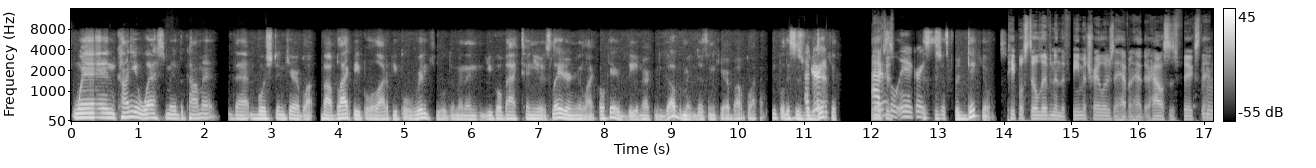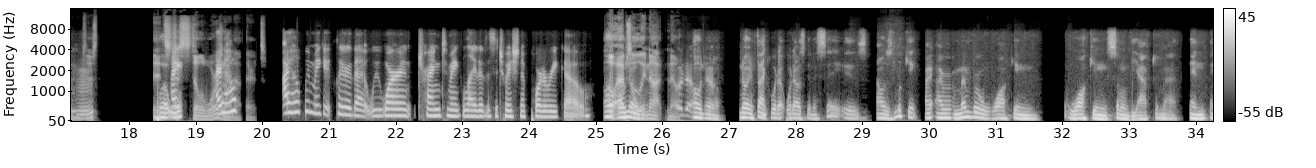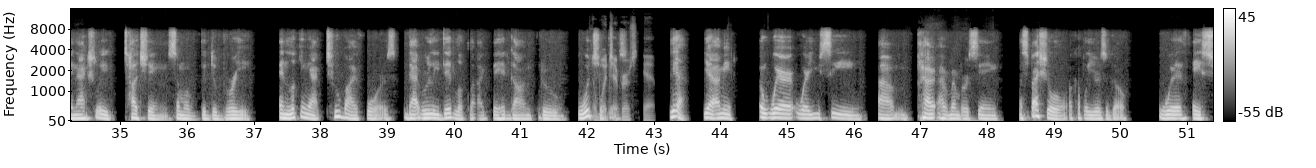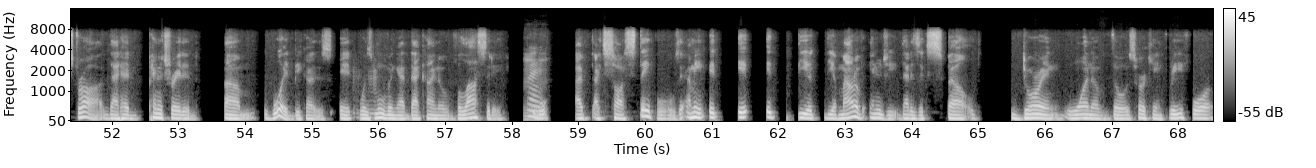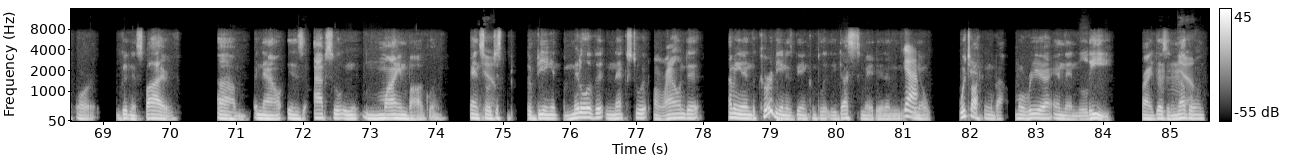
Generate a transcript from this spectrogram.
when Kanye West made the comment that Bush didn't care about, about black people, a lot of people ridiculed him. And then you go back 10 years later and you're like, okay, the American government doesn't care about black people. This is Agreed. ridiculous. Yeah, 'cause Absolutely agree. This is just ridiculous. people still living in the FEMA trailers; they haven't had their houses fixed, and Mhm. just it's Well, I- still a war I zone hope- out there. It's- I hope we make it clear that we weren't trying to make light of the situation of Puerto Rico. Oh, no. absolutely not. No. Oh, no, Oh no, no, no. In fact, what I, what I was going to say is, I was looking. I, I remember walking, walking some of the aftermath, and and actually touching some of the debris, and looking at two by fours that really did look like they had gone through wood The wood chippers. chippers. Yeah. Yeah, yeah. I mean, uh, where where you see, um, I, I remember seeing a special a couple of years ago with a straw that had penetrated um, wood because it was Mhm. moving at that kind of velocity. Mm. Right. I, I saw staples. I mean, it it the the amount of energy that is expelled during one of those Hurricane three, four, or goodness five um, now is absolutely mind-boggling. And so Yeah. just being in the middle of it, next to it, around it. I mean, and the Caribbean is being completely decimated. And Yeah. you know, we're talking about Maria and then Lee, right? There's another Yeah. one.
